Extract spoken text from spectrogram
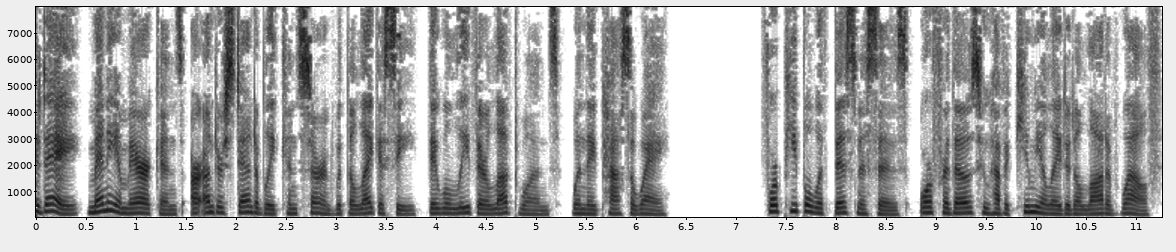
Today, many Americans are understandably concerned with the legacy they will leave their loved ones when they pass away. For people with businesses or for those who have accumulated a lot of wealth,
